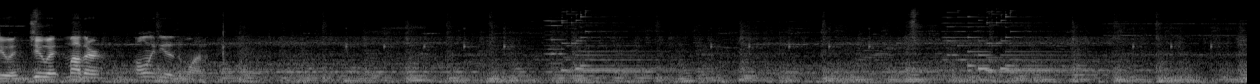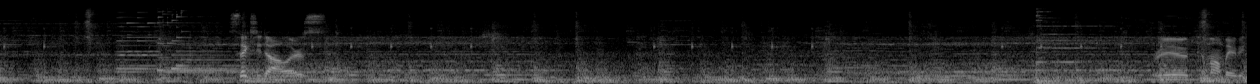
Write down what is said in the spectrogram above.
Do it, do it, mother. Only needed one. Sixty dollars. Rude. Come on, baby.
